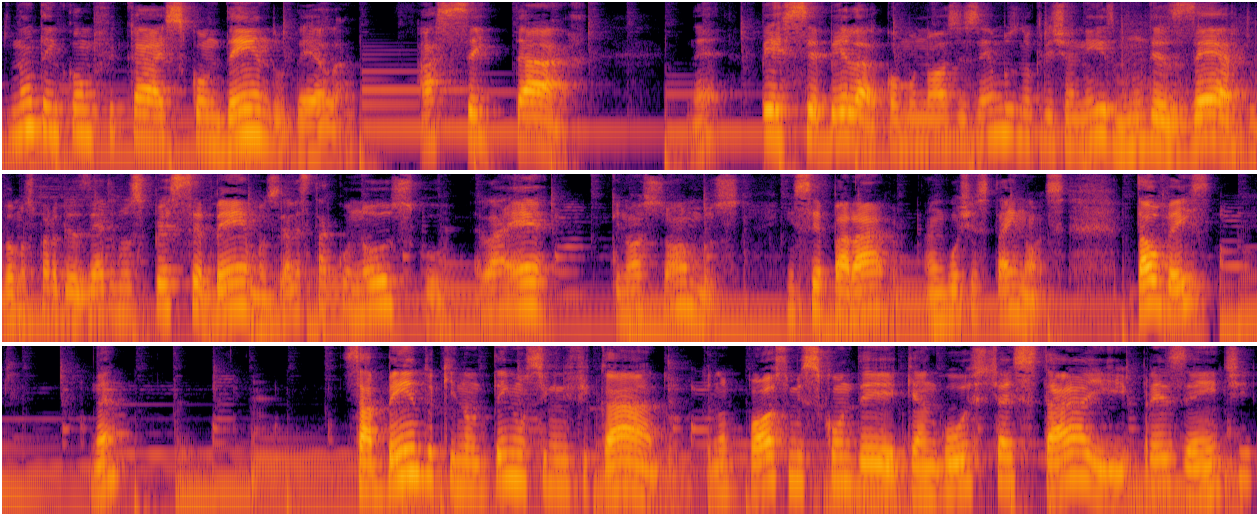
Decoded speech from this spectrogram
que não tem como ficar escondendo dela, aceitar, né? percebê-la, como nós dizemos no cristianismo, num deserto. Vamos para o deserto e nos percebemos. Ela está conosco, ela é o que nós somos, inseparável. A angústia está em nós. Talvez, né? Sabendo que não tem um significado, que não posso me esconder, que a angústia está aí presente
